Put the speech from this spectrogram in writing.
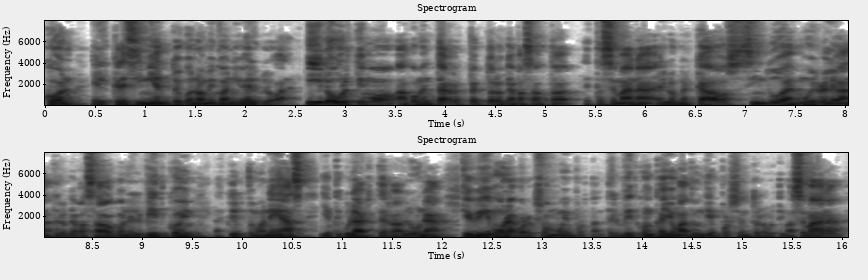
con el crecimiento económico a nivel global. Y lo último a comentar respecto a lo que ha pasado esta, esta semana en los mercados, sin duda es muy relevante lo que ha pasado con el Bitcoin, las criptomonedas y en particular Terra Luna, que vivimos una corrección muy importante. El Bitcoin cayó más de un 10% en la última semana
